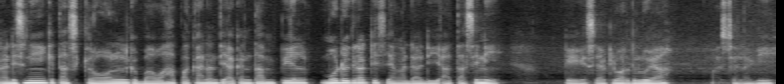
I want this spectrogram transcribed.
Nah, di sini kita scroll ke bawah apakah nanti akan tampil mode gratis yang ada di atas ini. Oke, saya keluar dulu ya. Masih lagi.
